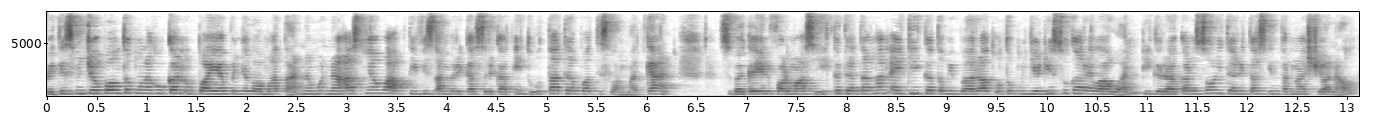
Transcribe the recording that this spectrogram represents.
Medis mencoba untuk melakukan upaya penyelamatan, namun naas nyawa aktivis Amerika Serikat itu tak dapat diselamatkan. Sebagai informasi, kedatangan Egi ke tepi barat untuk menjadi sukarelawan di Gerakan Solidaritas Internasional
